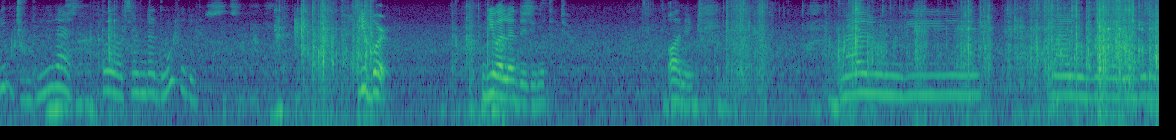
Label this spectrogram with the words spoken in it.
ये झूठ नहीं रहा है। कोई और सा अंडा दूँ तुझे? ये बड़ ये वाला दे रही मैं तुझे। और नहीं मैं लूँगी मैं लूँगी मैं लूँगी मैं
